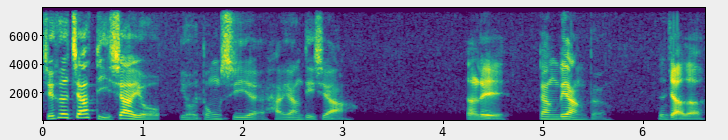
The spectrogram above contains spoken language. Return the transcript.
杰克家底下有有东西耶，海洋底下哪里？亮亮的。真假的？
